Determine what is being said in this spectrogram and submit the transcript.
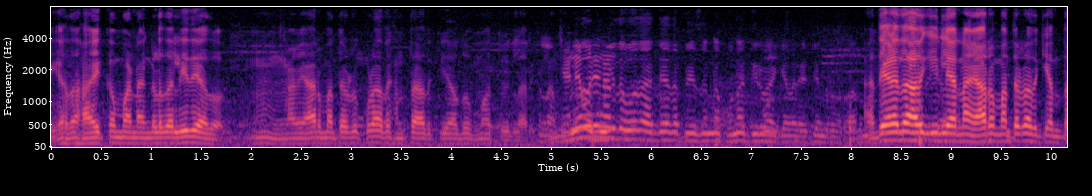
ಈಗ ಅದು ಹೈಕಮಾಂಡ್ ಅಂಗಳದಲ್ಲಿ ಇದೆ ಅದು. ಹ್ಞೂ ನಾವು ಯಾರು ಮಾತಾಡಿದ್ರು ಕೂಡ ಅದಕ್ಕಂತ ಅದಕ್ಕೆ ಯಾವುದೋ ಮಹತ್ವ ಇಲ್ಲ ರೀ. ಜನವರಿ ಹೋದ ಅಧ್ಯಾಯದ ಪೇಜ್ ಅನ್ನ ಪುನಃ ತೀರ್ವ ಹಾಕಿದ್ದಾರೆ ಯತೀಂದ್ರ ಅವರು. ಅದೇ ಹೇಳಿದ ಅದಕ್ಕೆ ಇಲ್ಲಿ ನಾವು ಯಾರು ಮಾತಾಡೋ ಅದಕ್ಕೆ ಅಂತ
